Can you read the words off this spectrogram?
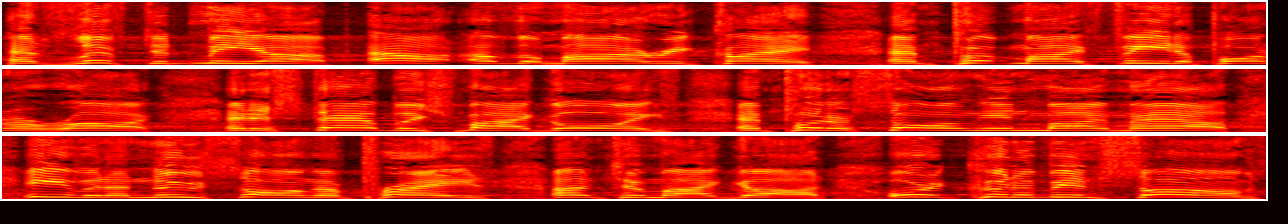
has lifted me up out of the miry clay and put my feet upon a rock and established my goings and put a song in my mouth, even a new song of praise unto my God. Or it could have been Psalms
